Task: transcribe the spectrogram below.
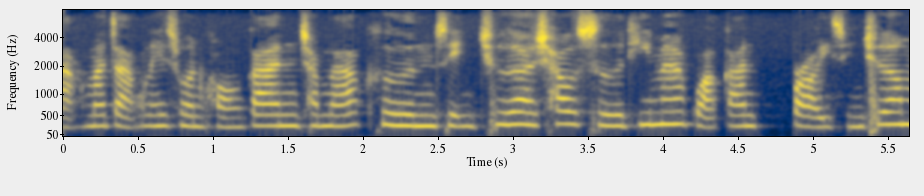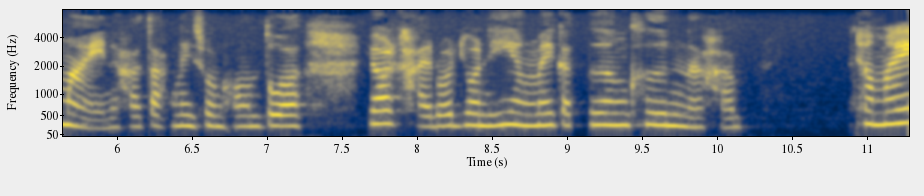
ลักๆมาจากในส่วนของการชำระคืนสินเชื่อเช่าซื้อที่มากกว่าการ ปล่อยสินเชื่อใหม่นะคะ จากในส่วนของตัวยอดขายรถยนต์ที่ยังไม่กระเตื้องขึ้นนะคะทำให้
